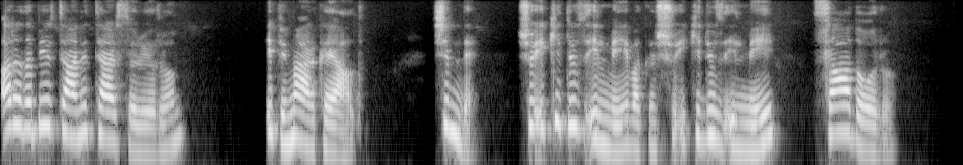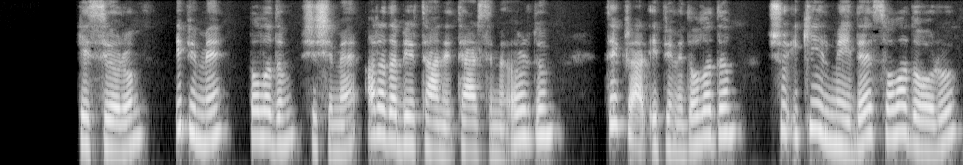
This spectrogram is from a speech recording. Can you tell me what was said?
Arada bir tane ters örüyorum. İpimi arkaya aldım. Şimdi şu iki düz ilmeği bakın şu iki düz ilmeği sağa doğru kesiyorum. İpimi doladım şişime. Arada bir tane tersimi ördüm. Tekrar ipimi doladım. Şu iki ilmeği de sola doğru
